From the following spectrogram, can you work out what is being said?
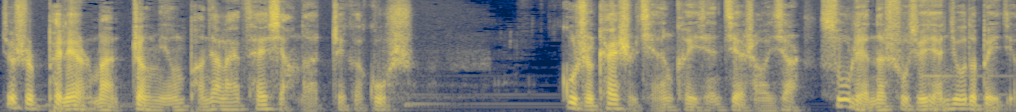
就是佩雷尔曼证明庞加莱猜想的这个故事。故事开始前，可以先介绍一下苏联的数学研究的背景。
